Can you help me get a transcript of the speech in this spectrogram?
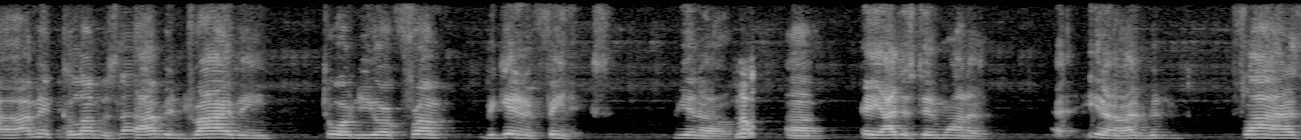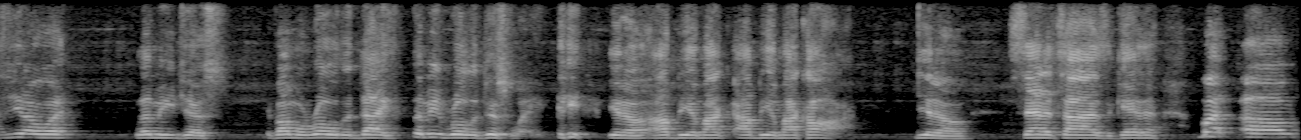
uh, I'm in Columbus now, I've been driving toward New York from beginning of Phoenix, you know. No. Uh, hey, I just didn't want to, uh, you know, I've been flying. I said, you know what? Let me just, if I'm gonna roll the dice, let me roll it this way. you know, I'll be in my, I'll be in my car. You know, sanitize the gas. But um,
